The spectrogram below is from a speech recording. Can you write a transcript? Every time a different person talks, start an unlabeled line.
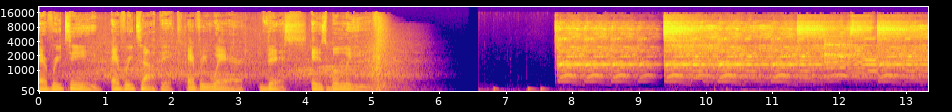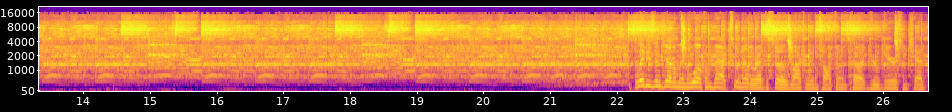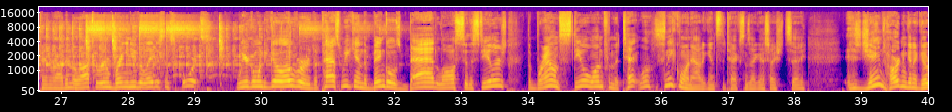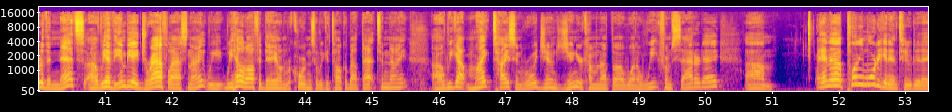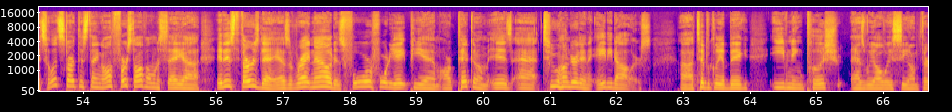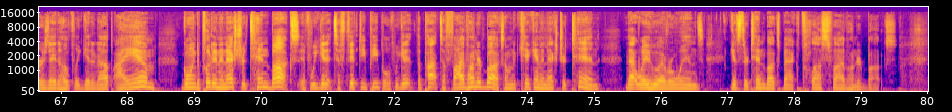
Every team, every topic, everywhere. This is Believe.
Ladies and gentlemen, welcome back to another episode of Locker Room Talk Uncut. Drew Garrison, Chad Penrod in the locker room, bringing you the latest in sports. We are going to go over the past weekend. The Bengals bad loss to the Steelers. The Browns steal one from the Tech. Well, sneak one out against the Texans, I guess I should say. Is James Harden going to go to the Nets? Uh, we had the NBA draft last night. We we held off a day on recording so we could talk about that tonight. Uh, we got Mike Tyson, Roy Jones Jr. coming up. Uh, what a week from Saturday. Um, and uh, plenty more to get into today. So let's start this thing off. First off, I want to say uh, it is Thursday. As of right now, it is 4:48 p.m. Our pick'em is at $280. Uh, typically a big evening push, as we always see on Thursday, to hopefully get it up. I am going to put in an extra 10 bucks if we get it to 50 people. If we get it, the pot to 500 bucks, I'm going to kick in an extra 10. That way, whoever wins gets their 10 bucks back plus 500 bucks.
